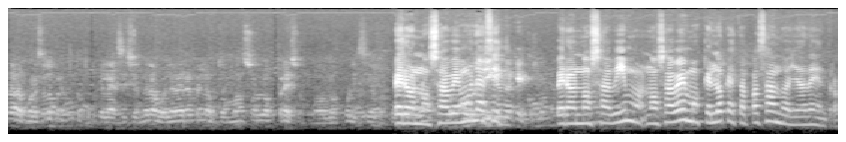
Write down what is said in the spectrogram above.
Claro, por eso lo pregunto, porque la decisión de la huelga de la toman son los presos, no los policías. pero no sabemos la pero no sabemos, no sabemos qué es lo que está pasando allá adentro.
